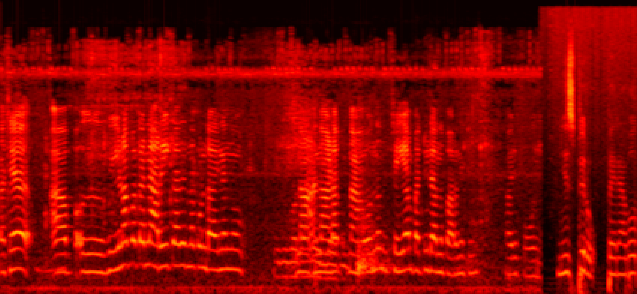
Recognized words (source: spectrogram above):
പക്ഷെ വീണപ്പോ തന്നെ അറിയിക്കാതെ കൊണ്ട് അതിനൊന്നും ഒന്നും ചെയ്യാൻ പറ്റൂല എന്ന് പറഞ്ഞിട്ട് അവർ പോയി. News bureau Peravoor.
